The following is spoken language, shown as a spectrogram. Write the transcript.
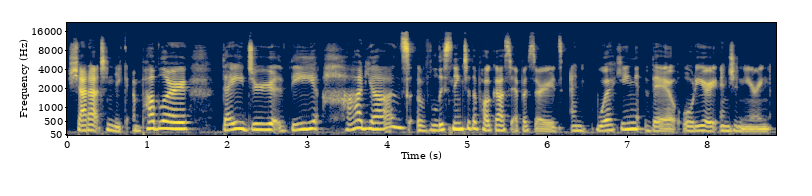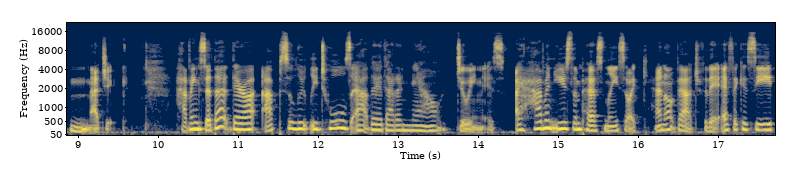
Shout out to Nick and Pablo. They do the hard yards of listening to the podcast episodes and working their audio engineering magic. Having said that, there are absolutely tools out there that are now doing this. I haven't used them personally, so I cannot vouch for their efficacy.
